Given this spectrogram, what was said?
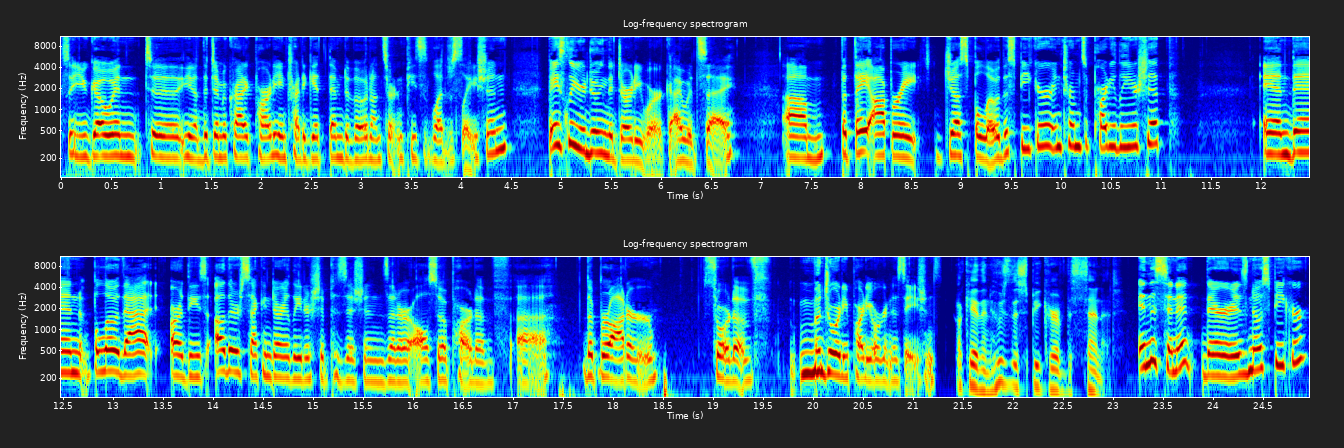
So you go into, you know, the Democratic Party and try to get them to vote on certain pieces of legislation. Basically, you're doing the dirty work, I would say. Um, but they operate just below the speaker in terms of party leadership. And then below that are these other secondary leadership positions that are also part of uh, the broader sort of majority party organizations. Okay, then who's the Speaker of the Senate? In the Senate, there is no speaker.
